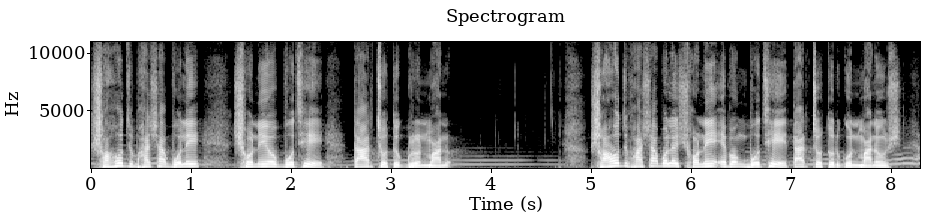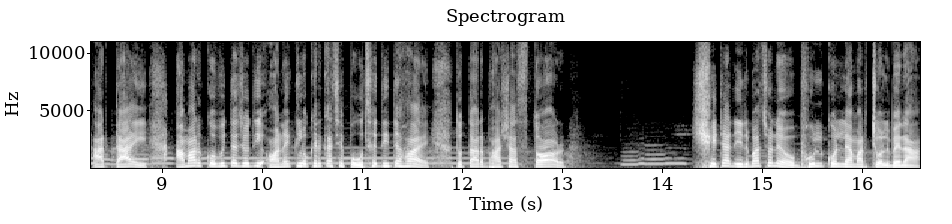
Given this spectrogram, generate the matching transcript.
সহজ ভাষা বলে, শোনে ও বোঝে, তার চতুর্গুণ মানুষ সহজ ভাষা বলে শোনে এবং বোঝে তার চতুর্গুণ মানুষ। আর তাই, আমার কবিতা যদি অনেক লোকের কাছে পৌঁছে দিতে হয়, তো তার ভাষা স্তর সেটা নির্বাচনেও ভুল করলে আমার চলবে না।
